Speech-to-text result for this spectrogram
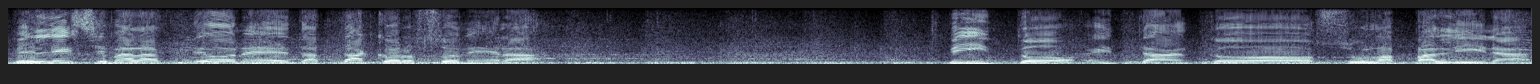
bellissima l'azione d'attacco rossonera Pinto intanto sulla pallina.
